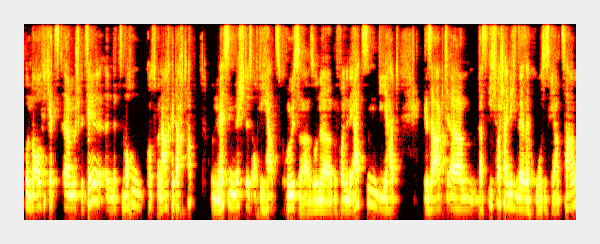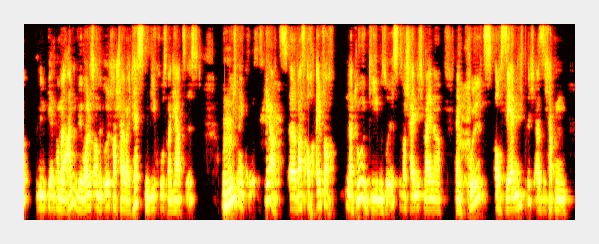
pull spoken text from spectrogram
Und worauf ich jetzt ähm, speziell in den letzten Wochen kurz mal nachgedacht habe und messen möchte, ist auch die Herzgröße. Also eine befreundete Ärztin, die hat gesagt, ähm, dass ich wahrscheinlich ein sehr, sehr großes Herz habe. Nimmt die einfach mal an. Wir wollen es auch mit Ultraschall mal testen, wie groß mein Herz ist. Und mhm. durch mein großes Herz, äh, was auch einfach naturgegeben so ist, ist wahrscheinlich meine, mein Puls auch sehr niedrig. Also ich habe einen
